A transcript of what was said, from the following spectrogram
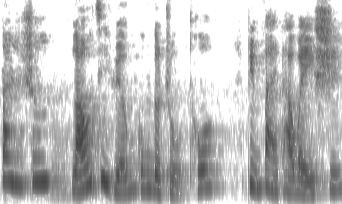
诞生牢记员工的嘱托，并拜他为师。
